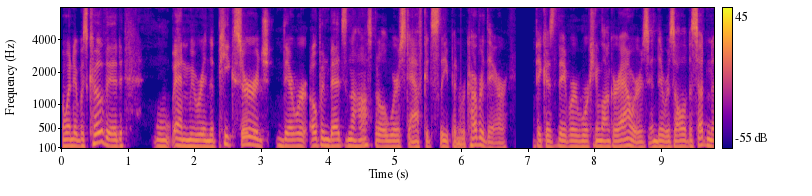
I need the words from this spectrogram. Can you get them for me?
when it was covid and we were in the peak surge there were open beds in the hospital where staff could sleep and recover there because they were working longer hours and there was all of a sudden a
